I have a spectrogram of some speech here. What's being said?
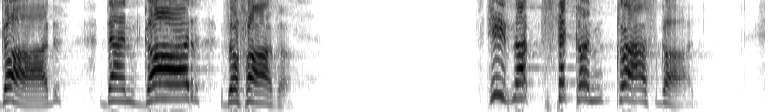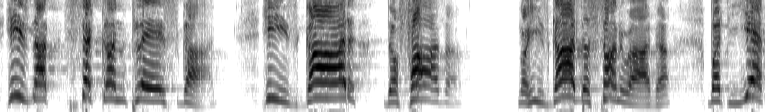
God than God the Father. He's not second class God. He's not second place God. He's God the Father. No, he's God the Son, rather, but yet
